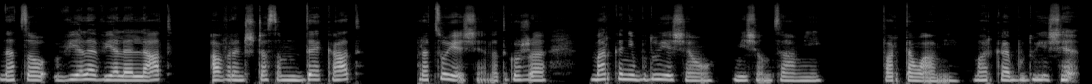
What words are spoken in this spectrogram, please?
na co wiele, wiele lat, a wręcz czasem dekad pracuje się, dlatego że markę nie buduje się miesiącami, kwartałami. Markę buduje się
